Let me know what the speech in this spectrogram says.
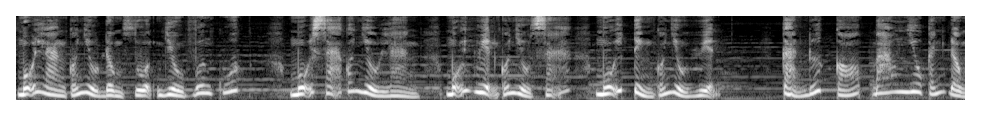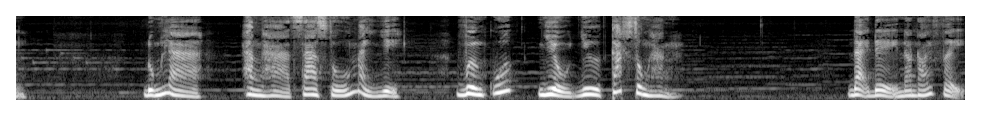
Mỗi làng có nhiều đồng ruộng, nhiều vương quốc. Mỗi xã có nhiều làng, mỗi huyện có nhiều xã, mỗi tỉnh có nhiều huyện. Cả nước có bao nhiêu cánh đồng. Đúng là hằng hà xa số mày nhỉ. Vương quốc nhiều như cát sông Hằng. Đại đệ nó nói vậy,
